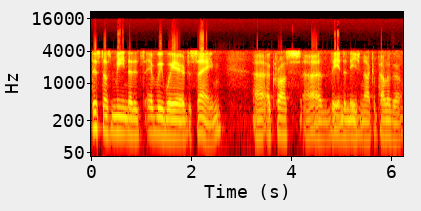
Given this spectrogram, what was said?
this doesn't mean that it's everywhere the same uh, across the Indonesian archipelago.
